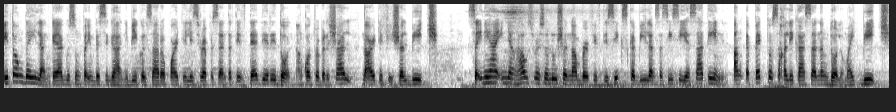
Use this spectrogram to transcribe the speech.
Ito ang dahilan kaya gustong paimbestigahan ni Bicol Saro Party List Representative Teddy Ridon ang kontrobersyal na artificial beach. Sa inihain niyang House Resolution number 56 kabilang sa sisiyasatin ang epekto sa kalikasan ng Dolomite Beach.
